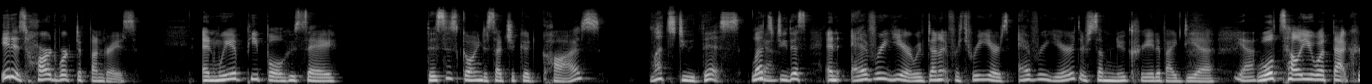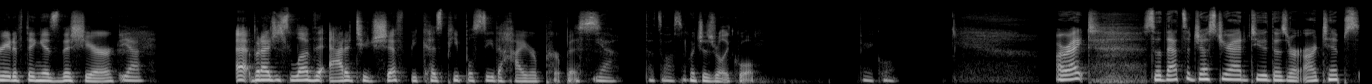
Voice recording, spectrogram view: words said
it is hard work to fundraise. And we have people who say, This is going to such a good cause. Let's do this. Let's Yeah. do this. And every year, we've done it for three years. Every year, there's some new creative idea. Yeah. We'll tell you what that creative thing is this year. Yeah. Uh, but I just love the attitude shift because people see the higher purpose, Yeah. That's awesome. which is really cool. Very cool. All right. So that's adjust your attitude. Those are our tips.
